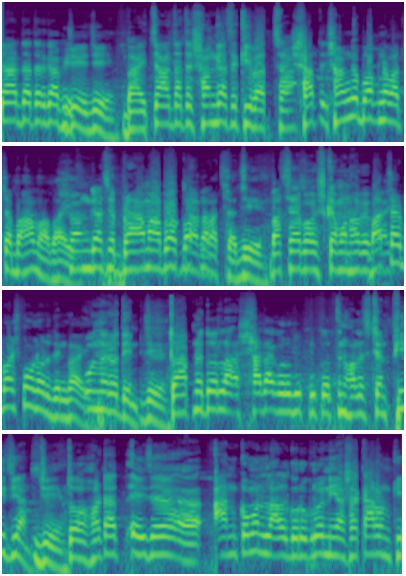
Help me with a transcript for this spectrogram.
চার দাঁতের গাভী? জি জি। ভাই চার দাঁতের সঙ্গে আছে কি বাচ্চা? সাথে সঙ্গে বকনা বাচ্চা বাহামা ভাই। সঙ্গে আছে ব্রাহ্মা বকনা বাচ্চা। জি। বাচ্চার বয়স কেমন হবে বাচ্চার বয়স পনেরো দিন ভাই। পনেরো দিন। তো আপনি তো সাদা গরু বিক্রি করতেন হলস্টিয়ান ফিজিয়ান জি। তো হঠাৎ এই যে আনকমন লাল গরুগুলো নিয়ে আসার কারণ কি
